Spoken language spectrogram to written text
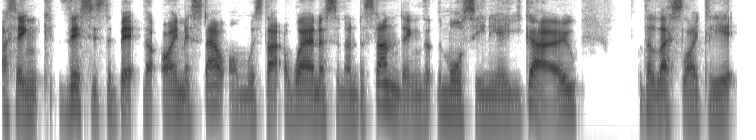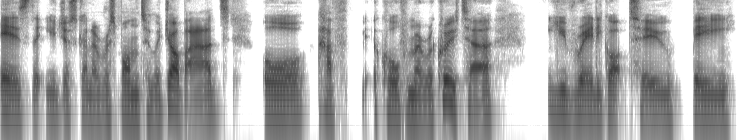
I think this is the bit that I missed out on was that awareness and understanding that the more senior you go, the less likely it is that you're just going to respond to a job ad or have a call from a recruiter. You've really got to be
